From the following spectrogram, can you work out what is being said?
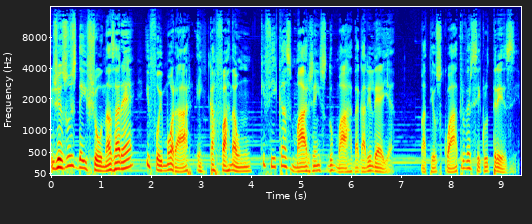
Jesus deixou Nazaré e foi morar em Cafarnaum, que fica às margens do mar da Galileia. Mateus 4, versículo 13.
